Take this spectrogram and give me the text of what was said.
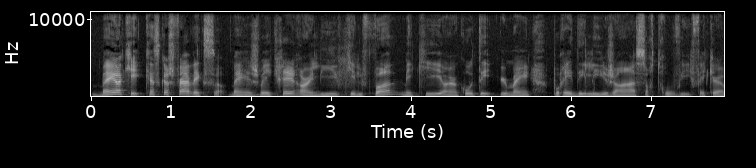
ben OK, qu'est-ce que je fais avec ça? Ben, mm. je vais écrire un livre qui est le fun, mais qui a un côté humain pour aider les gens à se retrouver. Fait que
